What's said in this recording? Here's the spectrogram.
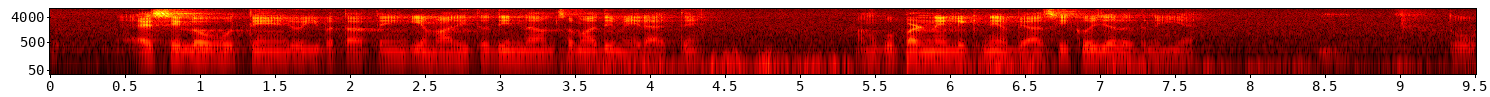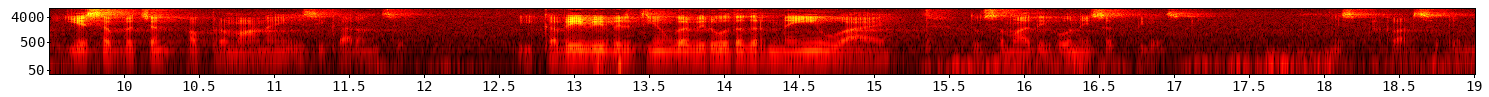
तो ऐसे लोग होते हैं जो ये बताते हैं कि हमारी तो दिन राम समाधि में ही रहते हैं। हमको पढ़ने लिखने अभ्यास की कोई ज़रूरत नहीं है। तो ये सब वचन अप्रमाण है इसी कारण से। कि कभी भी वृत्तियों का विरोध अगर नहीं हुआ है तो समाधि हो नहीं सकती उसकी। इस प्रकार से। लेना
